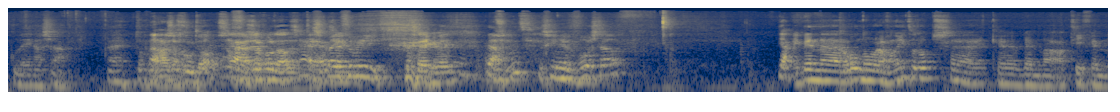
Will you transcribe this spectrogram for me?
Collega's, ja. Eh, toch nou, zo goed als. Ja, zo goed als. Ja, ja, familie. Zeker weten. ja, absoluut. Misschien even voorstellen. Ja, ik ben uh, Ron van Interdops. Uh, ik uh, ben actief in,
